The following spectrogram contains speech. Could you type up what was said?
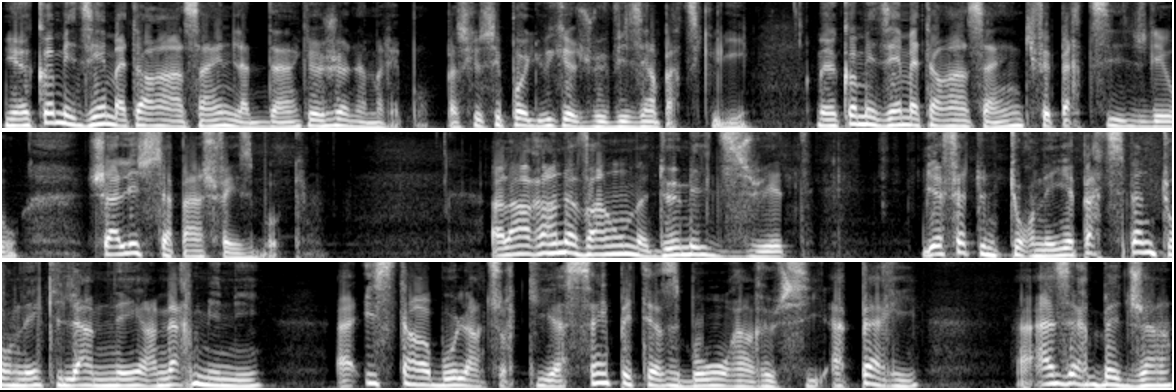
Il y a un comédien metteur en scène là-dedans que je n'aimerais pas, parce que c'est pas lui que je veux viser en particulier. Mais un comédien metteur en scène qui fait partie du vidéo. Je suis allé sur sa page Facebook. Alors, en novembre 2018, il a fait une tournée. Il a participé à une tournée qui l'a amené en Arménie, à Istanbul en Turquie, à Saint-Pétersbourg en Russie, à Paris, à Azerbaïdjan.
